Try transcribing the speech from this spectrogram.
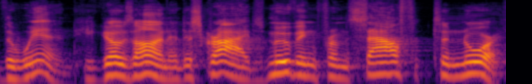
The wind, he goes on and describes moving from south to north,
